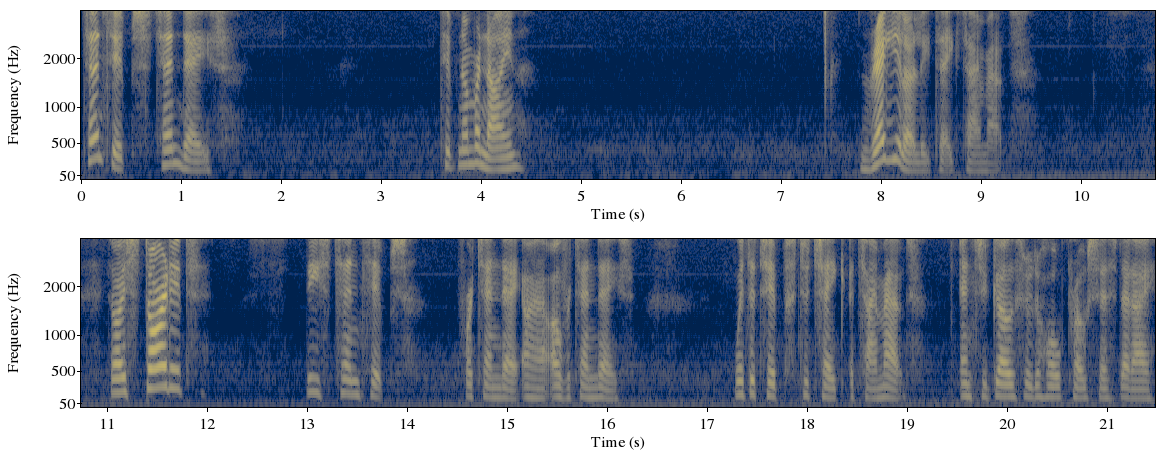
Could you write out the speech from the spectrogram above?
10 tips, 10 days. Tip number 9. Regularly take time out. So I started these 10 tips for 10 day, uh, over 10 days with the tip to take a time out and to go through the whole process that I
